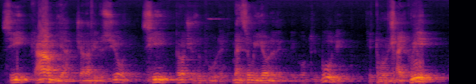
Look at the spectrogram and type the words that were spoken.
Sì, cambia, c'è la fiduzione, sì, però ci sono pure mezzo milione di, di contributi che tu non c'hai qui.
